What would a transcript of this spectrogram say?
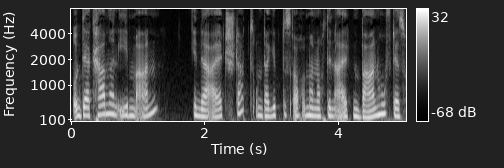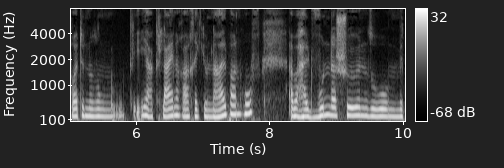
Und der kam dann eben an in der Altstadt und da gibt es auch immer noch den alten Bahnhof, der ist heute nur so ein ja, kleinerer Regionalbahnhof, aber halt wunderschön so mit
